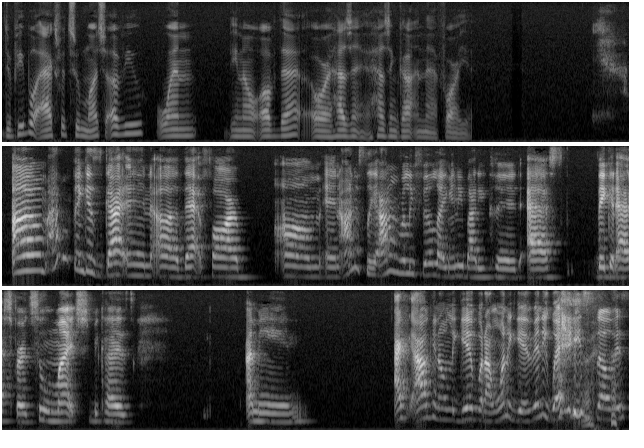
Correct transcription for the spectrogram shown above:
do people ask for too much of you when you know of that, or hasn't hasn't gotten that far yet? Um, I don't think it's gotten uh, that far. Um, and honestly, I don't really feel like anybody could ask. They could ask for too much because, I mean, I, I can only give what I want to give anyway. so it's,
